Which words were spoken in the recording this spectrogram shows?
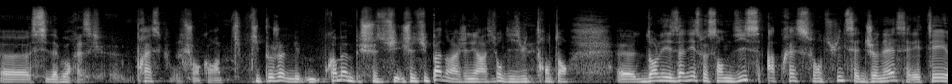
euh, c'est d'abord presque. presque, je suis encore un petit, peu jeune, mais quand même, je ne suis, je suis pas dans la génération 18-30 ans. dans les années 70, après 68, cette jeunesse, elle était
